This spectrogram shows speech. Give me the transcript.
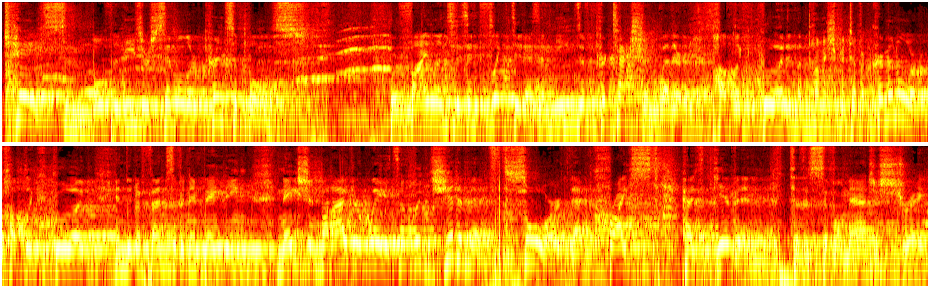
case, and both of these are similar principles. Where violence is inflicted as a means of protection, whether public good in the punishment of a criminal or public good in the defense of an invading nation. But either way, it's a legitimate sword that Christ has given to the civil magistrate.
